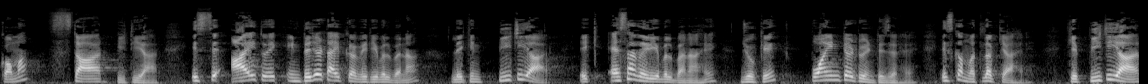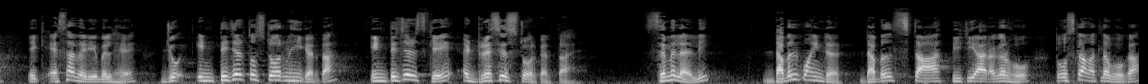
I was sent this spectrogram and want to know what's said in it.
comma star P T R. اس سے آئی تو ایک انٹیجر ٹائپ کا ویریبل بنا، لیکن پی ٹی آر ایک ایسا ویریبل بنا ہے جو کہ پوائنٹر ٹو انٹیجر ہے۔ اس کا مطلب کیا ہے؟ کہ پی ٹی آر ایک ایسا ویریبل ہے جو انٹیجر تو اسٹور نہیں کرتا، انٹیجرز کے ایڈریس اسٹور کرتا ہے۔ Similarly double pointer double star P T R اگر ہو، تو اس کا مطلب ہوگا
